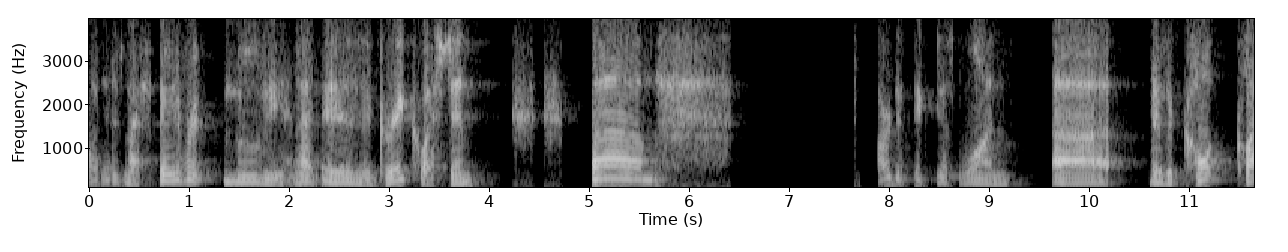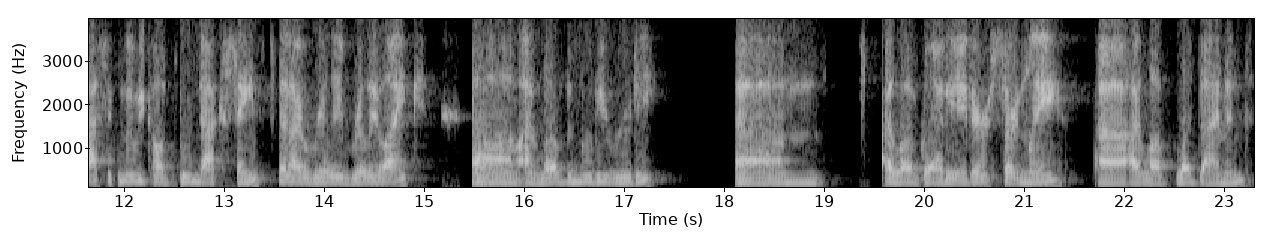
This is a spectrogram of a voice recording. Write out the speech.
What is my favorite movie? That is a great question. Um, hard to pick just one. Uh, there's a cult classic movie called Boondock Saints that I really, really like. Um, I love the movie Rudy. Um, I love Gladiator, certainly. Uh, I love Blood Diamond.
